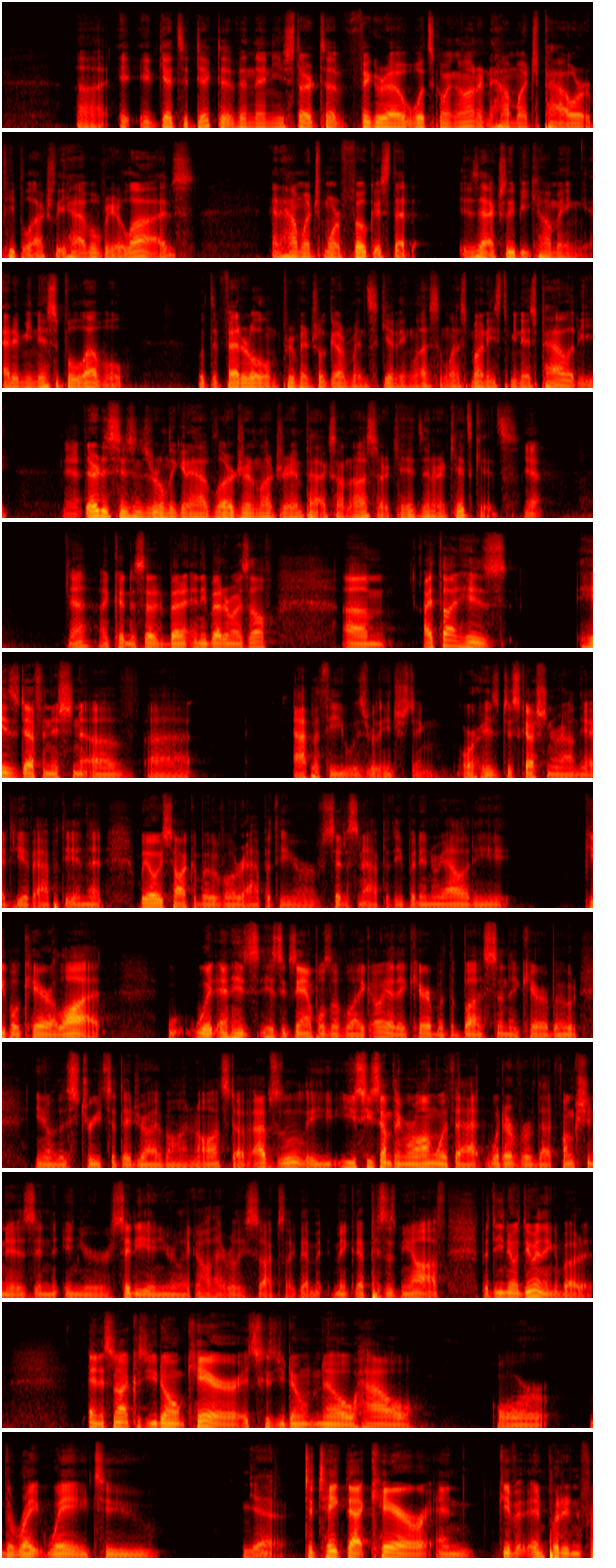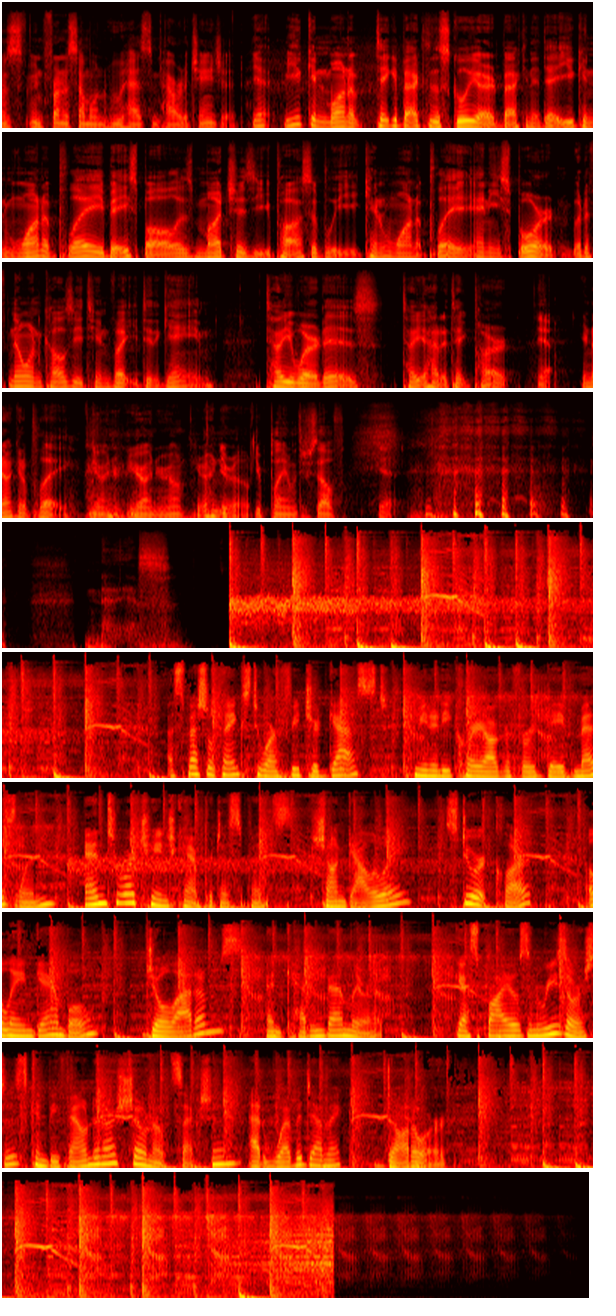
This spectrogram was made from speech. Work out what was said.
uh, it, it gets addictive. And then you start to figure out what's going on and how much power people actually have over your lives and how much more focused that is actually becoming at a municipal level with the federal and provincial governments giving less and less monies to municipality. Yeah. Their decisions are only going to have larger and larger impacts on us, our kids, and our kids' kids. Yeah, yeah, I couldn't have said it better, any better myself. Um, I thought his his definition of uh, apathy was really interesting, or his discussion around the idea of apathy, and that we always talk about voter apathy or citizen apathy, but in reality, people care a lot, and his his examples of like oh yeah they care about the bus and they care about you know the streets that they drive on and all that stuff. Absolutely. You see something wrong with that whatever that function is in in your city and you're like oh that really sucks. Like that make that pisses me off. But then you don't do anything about it. And it's not because you don't care. It's because you don't know how or the right way to Yeah. to take that care and give it and put it in front in front of someone who has some power to change it Yeah, you can want to take it back to the schoolyard back in the day. You can want to play baseball as much as you possibly can want to play any sport, but if no one calls you to invite you to the game, tell you where it is, tell you how to take part, yeah you're not going to play. you're on your, you're on your own You're on your own. you're playing with yourself Yeah. nice. A special thanks to our featured guest, community choreographer Dave Meslin, and to our Change Camp participants, Sean Galloway, Stuart Clark, Elaine Gamble, Joel Adams, and Kevin Van Lierop. Guest bios and resources can be found in our show notes section at webidemic.org.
